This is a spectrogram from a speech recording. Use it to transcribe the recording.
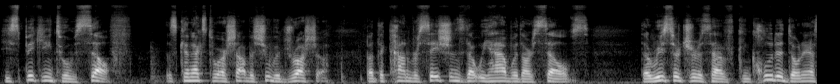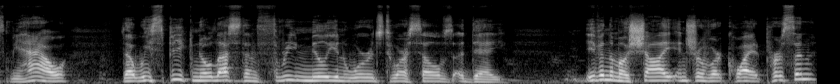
He's speaking to himself. This connects to our Shabbat Shuvah drasha, but the conversations that we have with ourselves. The researchers have concluded, don't ask me how, that we speak no less than three million words to ourselves a day. Even the most shy, introvert, quiet person,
